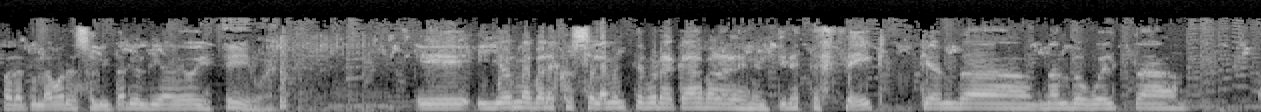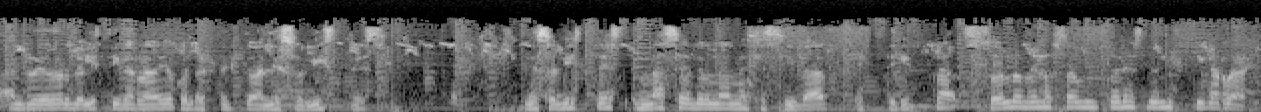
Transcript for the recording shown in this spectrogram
para tu labor en solitario el día de hoy. Y bueno. Eh, y yo me aparezco solamente por acá para desmentir este fake que anda dando vuelta alrededor de Holística Radio con respecto a Lesolistes. Lesolistes nace de una necesidad estricta solo de los auditores de Holística Radio.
